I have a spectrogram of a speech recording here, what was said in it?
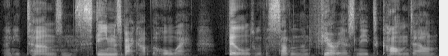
Then he turns and steams back up the hallway, filled with a sudden and furious need to calm down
